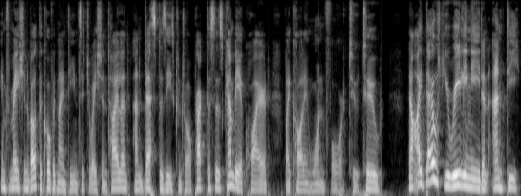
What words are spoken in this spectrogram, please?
Information about the COVID-19 situation in Thailand and best disease control practices can be acquired by calling 1422. Now, I doubt you really need an anti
